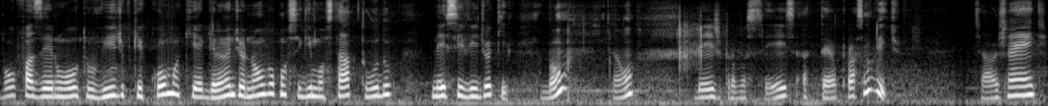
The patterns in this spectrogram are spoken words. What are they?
Vou fazer um outro vídeo, porque como aqui é grande, eu não vou conseguir mostrar tudo nesse vídeo aqui, tá bom? Então, beijo para vocês, até o próximo vídeo. Tchau, gente!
